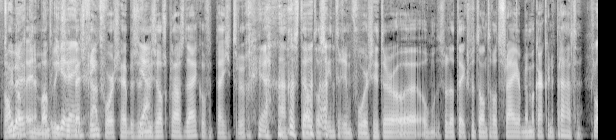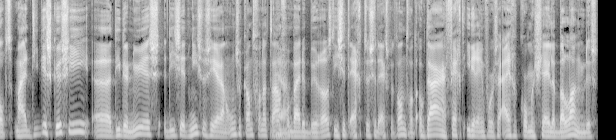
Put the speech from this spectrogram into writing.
van Tuurlijk, dat NMO. want iedereen bij gaat- Screenforce hebben ze Ja. nu zelfs Klaas Dijkhoff een tijdje terug ja. aangesteld als interim voorzitter, eh, om, zodat de exploitanten wat vrijer met elkaar kunnen praten. Klopt. Maar die discussie eh, die er nu is, die zit niet zozeer aan onze kant van de tafel Ja. bij de bureaus. Die zit echt tussen de exploitanten. Want ook daar vecht iedereen voor zijn eigen commerciële belang. Dus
